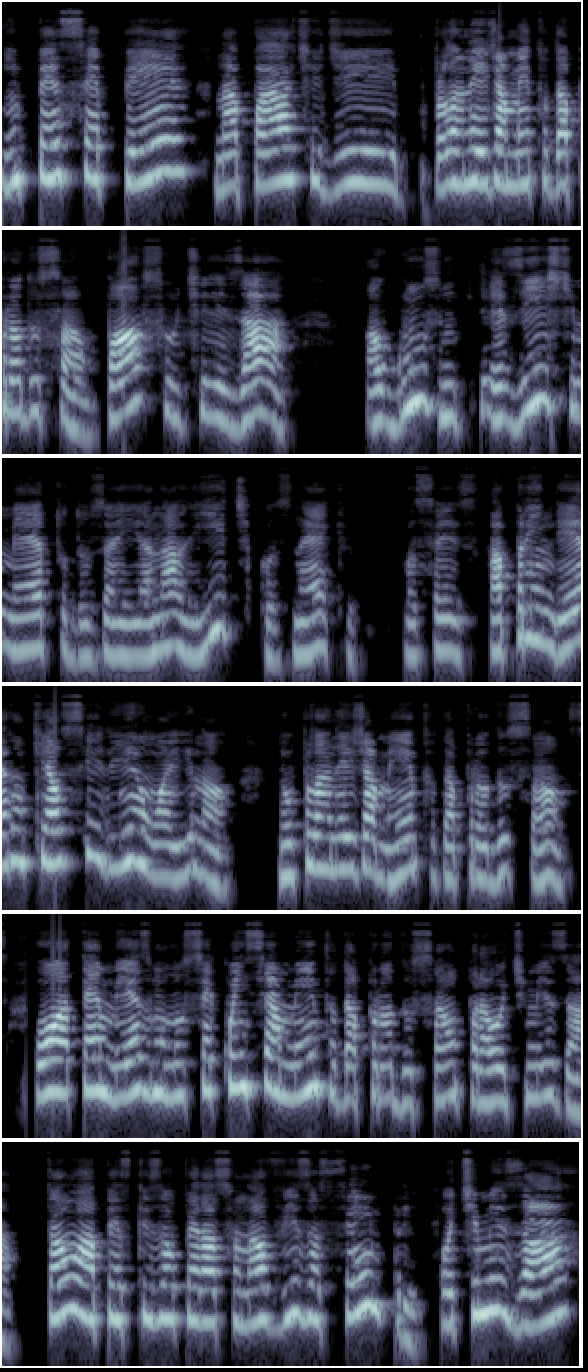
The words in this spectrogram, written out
em PCP na parte de planejamento da produção, posso utilizar alguns existem métodos aí analíticos, né, que vocês aprenderam que auxiliam aí na, no planejamento da produção, ou até mesmo no sequenciamento da produção para otimizar. Então, a pesquisa operacional visa sempre otimizar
